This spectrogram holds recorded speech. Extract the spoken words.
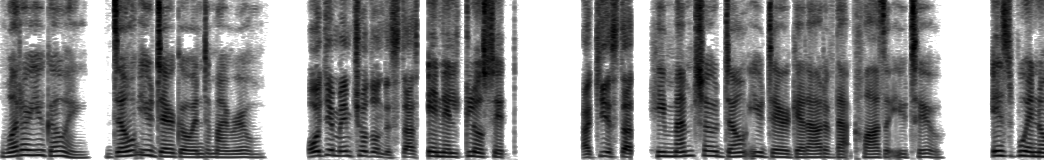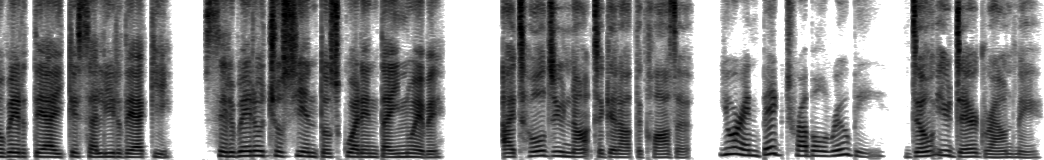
What are you going? Don't you dare go into my room. Oye, Memcho, ¿dónde estás? En el closet. Aquí está. He Memcho, don't you dare get out of that closet, you too. Es bueno verte, hay que salir de aquí. Server 849. I told you not to get out the closet. You're in big trouble, Ruby. Don't you dare ground me.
